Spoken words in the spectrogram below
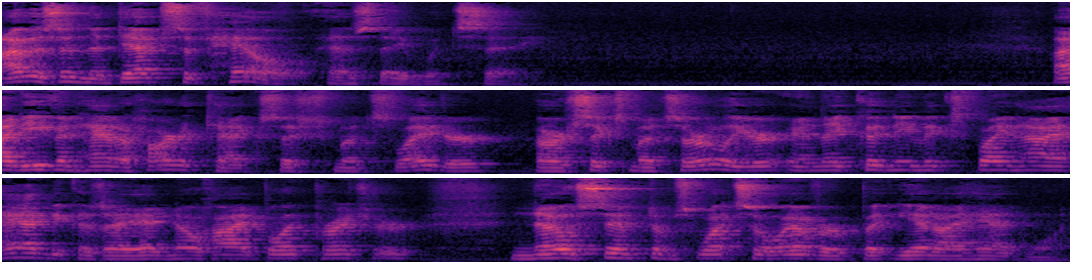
I was in the depths of hell, as they would say. I'd even had a heart attack six months later, or six months earlier, and they couldn't even explain how I had because I had no high blood pressure, no symptoms whatsoever, but yet I had one.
